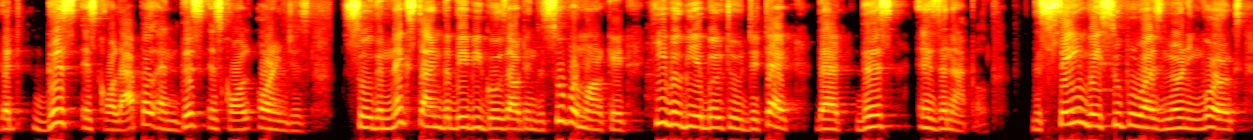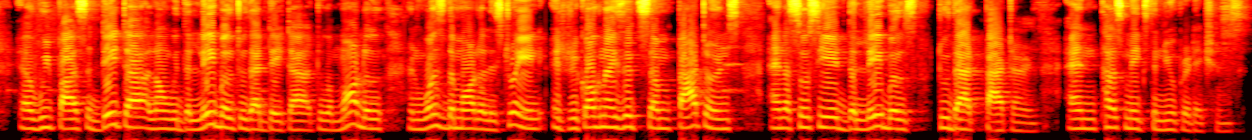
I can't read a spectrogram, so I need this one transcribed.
that this is called apple and this is called oranges. So the next time the baby goes out in the supermarket he will be able to detect that this is an apple the same way supervised learning works, uh, we pass a data along with the label to that data to a model and once the model is trained, it recognizes some patterns and associate the labels to that pattern and thus makes the new predictions.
